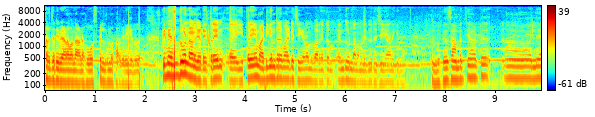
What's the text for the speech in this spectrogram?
സർജറി വേണമെന്നാണ് ഹോസ്പിറ്റലിൽ നിന്ന് പറഞ്ഞിരിക്കുന്നത്. പിന്നെ എന്തുകൊണ്ടാണ് ചേട്ടാ ഇത്രയും ഇത്രയും അടിയന്തരമായിട്ട് ചെയ്യണമെന്ന് പറഞ്ഞിട്ടും എന്തുകൊണ്ടാണ് നമ്മൾ ഇതുവരെ ചെയ്യാൻ നിൽക്കുന്നത്? നമുക്ക് സാമ്പത്തികമായിട്ട് വലിയ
